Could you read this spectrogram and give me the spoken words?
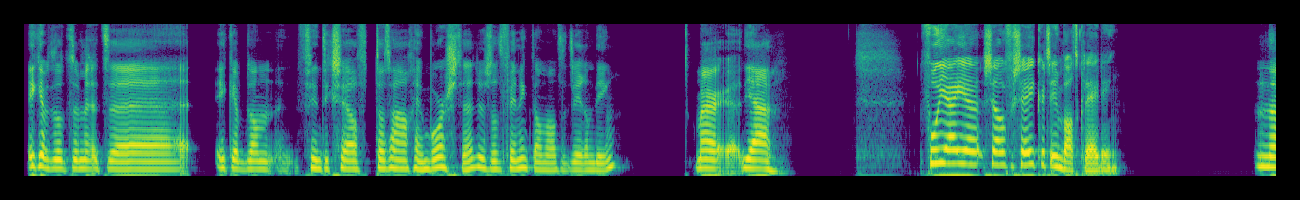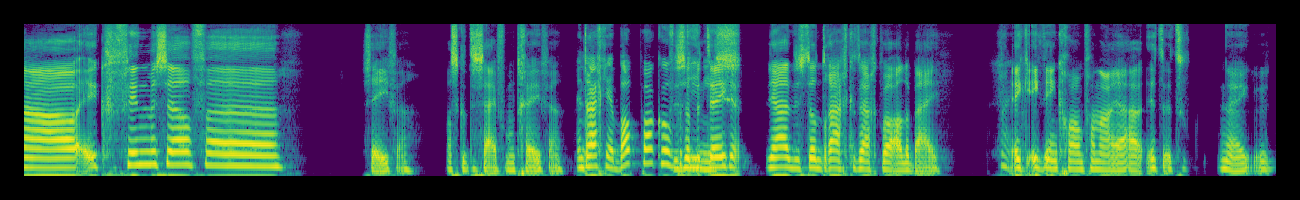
Ik heb dat met. Uh, ik heb dan, vind ik zelf, totaal geen borsten. Dus dat vind ik dan altijd weer een ding. Maar uh, ja. Voel jij je zelfverzekerd in badkleding? Nou, ik vind mezelf uh, zeven. Als ik het een cijfer moet geven. En draag jij badpakken of dus bikinis? dat betekent. Ja, dus dan draag ik het eigenlijk wel allebei. Oh ik, ik denk gewoon van, nou ja, het, het, nee,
